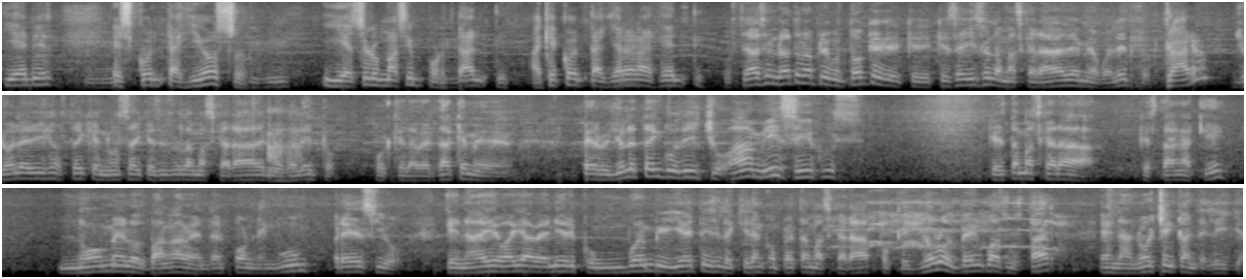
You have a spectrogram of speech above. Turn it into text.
tiene es contagioso y eso es lo más importante. Hay que contagiar a la gente. Usted hace un rato me preguntó qué que, se hizo la mascarada de mi abuelito. Claro. Yo le dije a usted que no sé qué se hizo la mascarada de mi abuelito, porque la verdad que me... Pero yo le tengo dicho a mis hijos que esta mascarada que están aquí no me los van a vender por ningún precio. Que nadie vaya a venir con un buen billete y se le quieran comprar esta mascarada, porque yo los vengo a asustar en la noche en Candelilla.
